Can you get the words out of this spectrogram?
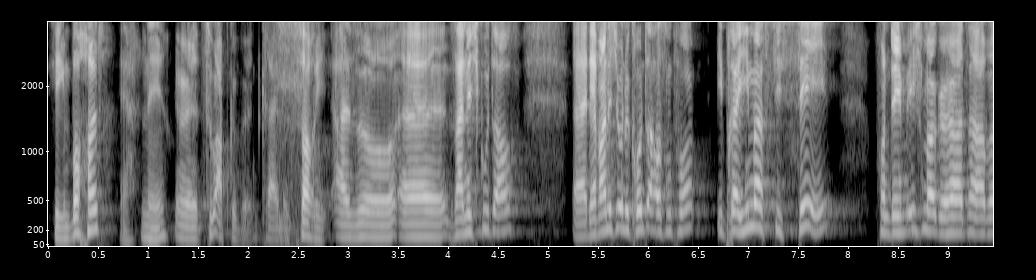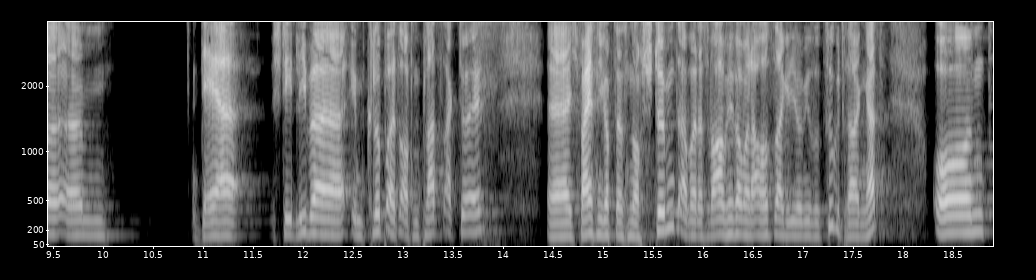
Gegen Bocholt? Ja. Nee. Äh, zu abgewöhnt, Greimel. Sorry. Also, äh, sah nicht gut aus. Äh, der war nicht ohne Grund außen vor. Ibrahima Sissé, von dem ich mal gehört habe, ähm, der steht lieber im Club als auf dem Platz aktuell. Äh, ich weiß nicht, ob das noch stimmt, aber das war auf jeden Fall mal eine Aussage, die man mir so zugetragen hat. Und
